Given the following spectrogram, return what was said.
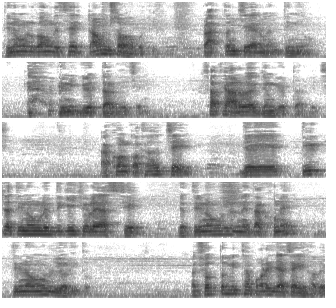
তৃণমূল কংগ্রেসের টাউন সভাপতি, প্রাক্তন চেয়ারম্যান তিনিও, তিনি গ্রেপ্তার হয়েছেন। সাথে আরও একজন গ্রেপ্তার হয়েছে। এখন কথা হচ্ছে যে তীরটা তৃণমূলের দিকেই চলে আসছে, যে তৃণমূলের নেতা খুনে তৃণমূল জড়িত। সত্য মিথ্যা পরে যাচাই হবে,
